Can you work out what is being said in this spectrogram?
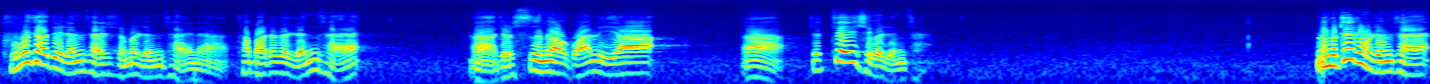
佛教的人才是什么人才呢？他把这个人才，啊，就是寺庙管理呀，啊，就这些个人才。那么这种人才，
